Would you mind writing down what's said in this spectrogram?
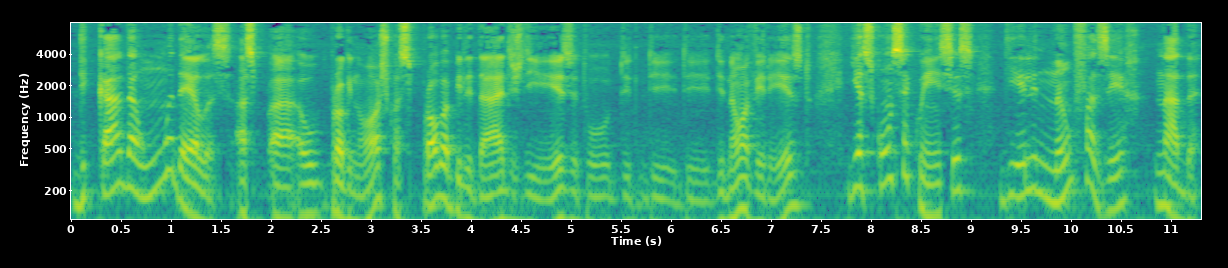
de cada uma delas. As, a, o prognóstico, as probabilidades de êxito ou de, de, de, de, não haver êxito e as consequências de ele não fazer nada.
